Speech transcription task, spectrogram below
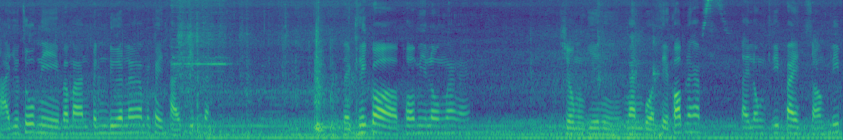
ถ่าย YouTube นี่ประมาณเป็นเดือนแล้วไม่เคยถ่ายคลิปนะ แต่คลิปก็พอมีลงบ้างนะช่วงเมื่อกี้นี่งานบวชเสียก๊อฟนะครับไต่ลงคลิปไปสองคลิป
